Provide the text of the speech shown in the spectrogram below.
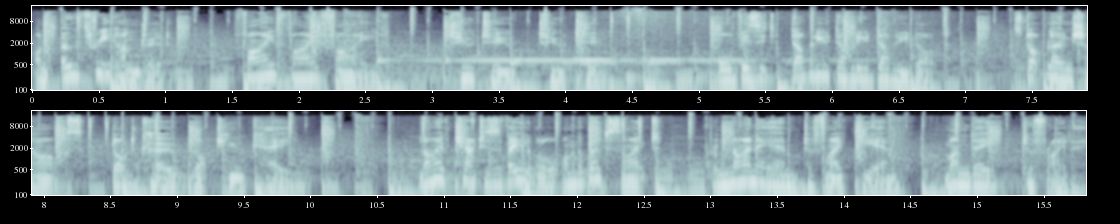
on 0300 555 2222 or visit www.stoploansharks.co.uk. Live chat is available on the website from 9am to 5pm, Monday to Friday.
